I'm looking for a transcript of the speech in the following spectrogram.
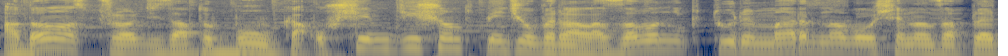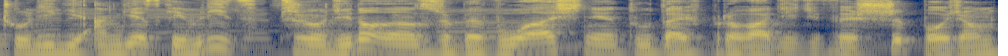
A do nas przychodzi za to Bułka, 85 overalla, zawodnik, który marnował się na zapleczu Ligi Angielskiej w Leeds, przychodzi do nas, żeby właśnie tutaj wprowadzić wyższy poziom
